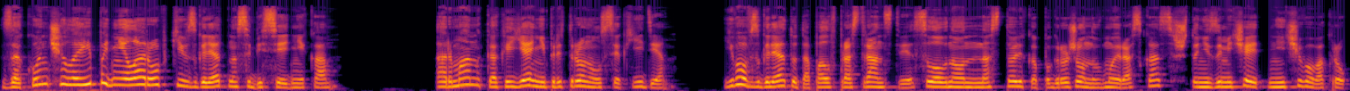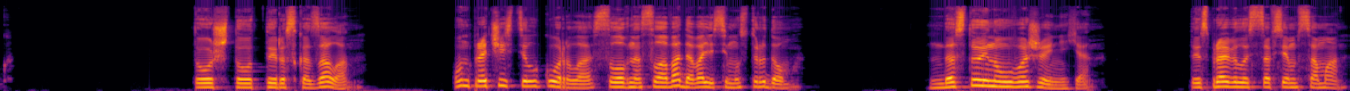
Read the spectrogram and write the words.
Закончила и подняла робкий взгляд на собеседника. Арман, как и я, не притронулся к еде. Его взгляд утопал в пространстве, словно он настолько погружен в мой рассказ, что не замечает ничего вокруг. «То, что ты рассказала...» Он прочистил горло, словно слова давались ему с трудом. «Достойно уважения. Ты справилась совсем сама.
